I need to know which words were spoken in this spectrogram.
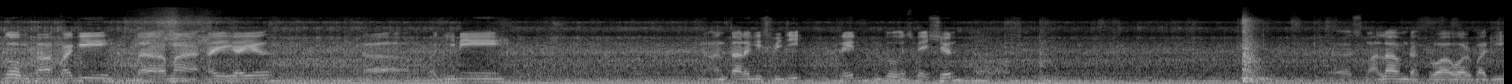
Assalamualaikum. Selamat pagi. Selamat Hari Raya. Uh, Pagi ni Nak hantar lagi sebiji Crane untuk inspection. Uh, Semalam dah keluar awal pagi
